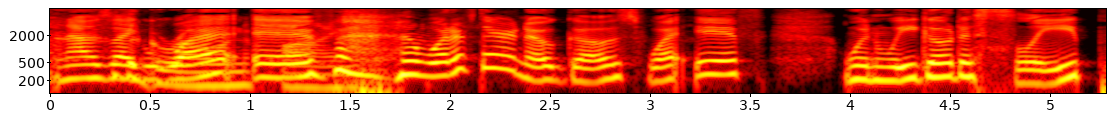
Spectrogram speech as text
And I was like, "What if? what if there are no ghosts? What if when we go to sleep,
